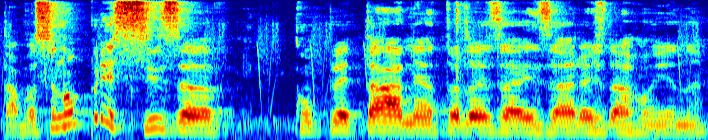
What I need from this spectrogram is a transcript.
Tá, você não precisa completar, né, todas as áreas da ruína.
